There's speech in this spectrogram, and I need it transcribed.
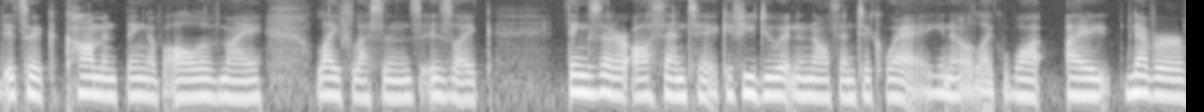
it's a common thing of all of my life lessons is like things that are authentic if you do it in an authentic way, you know, like what I never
